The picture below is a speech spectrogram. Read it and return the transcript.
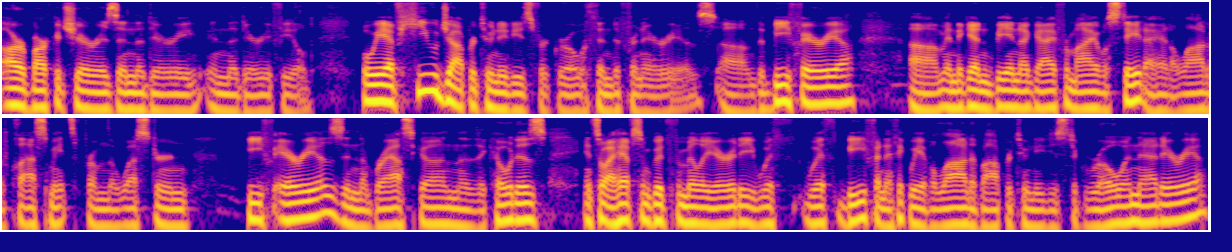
our market share is in the dairy in the dairy field. But we have huge opportunities for growth in different areas. Um, the beef area, um, and again, being a guy from Iowa State, I had a lot of classmates from the western beef areas in Nebraska and the Dakotas, and so I have some good familiarity with with beef, and I think we have a lot of opportunities to grow in that area.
